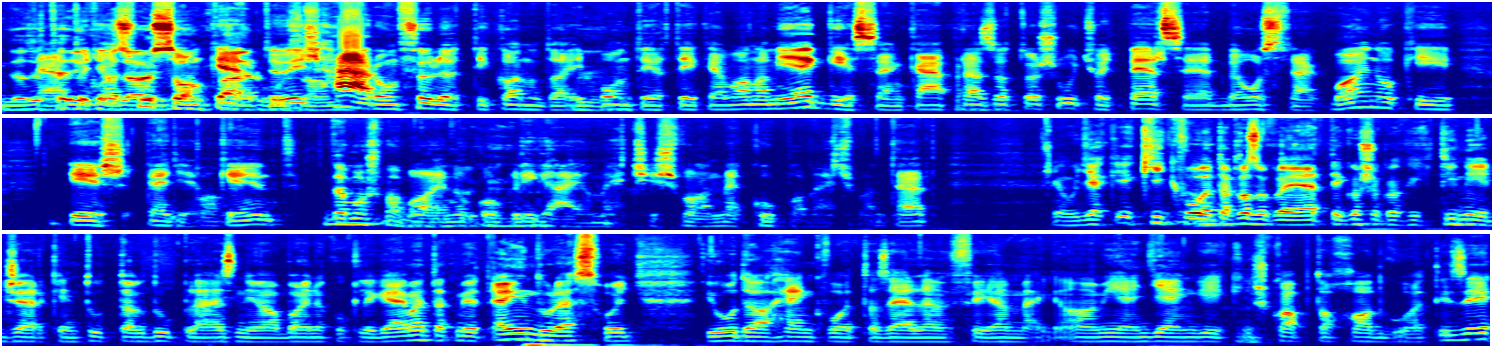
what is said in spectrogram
De az Tehát ugye az 22 és 3 fölötti kanadai hmm. pontértéke van, ami egészen káprázatos, úgyhogy persze ebbe osztrák bajnoki, és egyébként De most már bajnokok ligája meccs is van, meg kupa meccs van. Tehát Ja, ugye kik voltak azok a játékosok, akik tinédzserként tudtak duplázni a bajnokok ligájában, tehát miért elindul ez, hogy jó, de a Henk volt az ellenfél, meg amilyen gyengék, és kapta 6 gólt izé,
